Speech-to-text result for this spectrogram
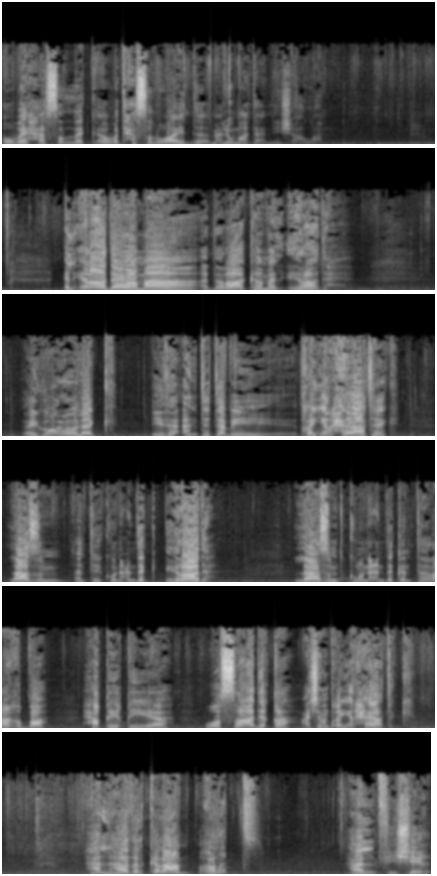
وبيحصل لك أو بتحصل وايد معلومات عني إن شاء الله. الإرادة وما أدراك ما الإرادة. يقولوا لك إذا أنت تبي تغير حياتك لازم أنت يكون عندك إرادة. لازم تكون عندك أنت رغبة حقيقية وصادقة عشان تغير حياتك. هل هذا الكلام غلط؟ هل في شيء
